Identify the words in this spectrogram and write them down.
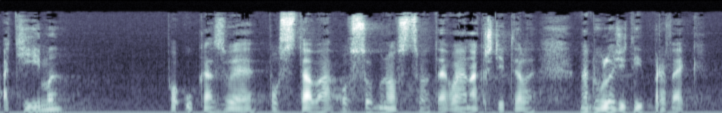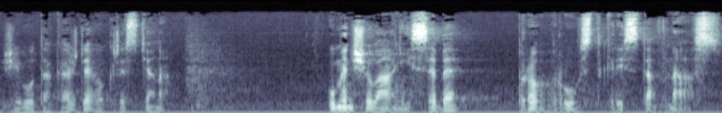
A tím poukazuje postava, osobnost svatého Jana Křtitele na důležitý prvek života každého křesťana. Umenšování sebe pro růst Krista v nás.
